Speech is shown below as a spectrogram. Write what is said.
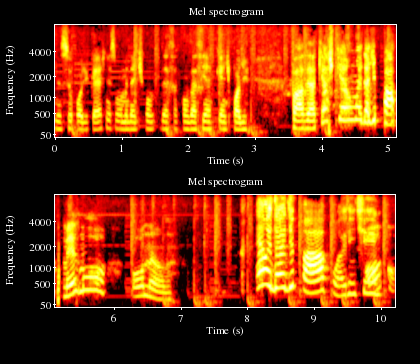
nesse seu podcast, nesse momento gente dessa conversinha que a gente pode fazer aqui. Acho que é uma ideia de papo mesmo ou, ou não. É uma ideia de papo. A gente. Oh,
